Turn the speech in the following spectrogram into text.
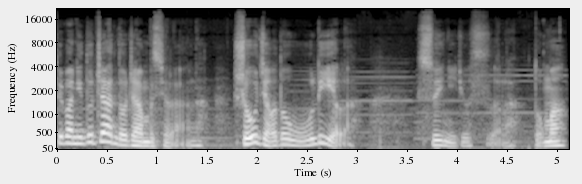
对吧？你都站都站不起来了，手脚都无力了，所以你就死了，懂吗？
